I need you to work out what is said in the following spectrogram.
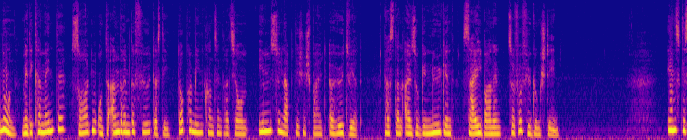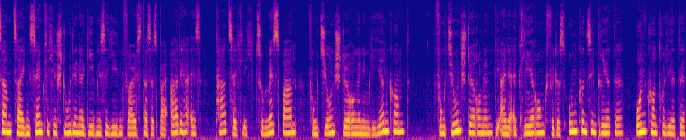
Nun, Medikamente sorgen unter anderem dafür, dass die Dopaminkonzentration im synaptischen Spalt erhöht wird, dass dann also genügend Seilbahnen zur Verfügung stehen. Insgesamt zeigen sämtliche Studienergebnisse jedenfalls, dass es bei ADHS tatsächlich zu messbaren Funktionsstörungen im Gehirn kommt, Funktionsstörungen, die eine Erklärung für das unkonzentrierte, unkontrollierte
